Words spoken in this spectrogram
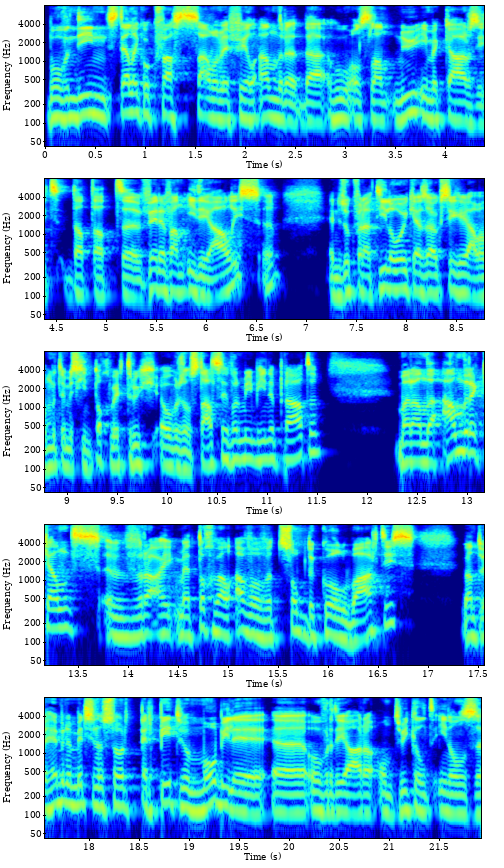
Bovendien stel ik ook vast, samen met veel anderen, dat hoe ons land nu in elkaar zit, dat dat uh, verre van ideaal is. Hè. En dus ook vanuit die logica zou ik zeggen, ja, we moeten misschien toch weer terug over zo'n staatshervorming beginnen praten. Maar aan de andere kant eh, vraag ik me toch wel af of het sop de kool waard is. Want we hebben een beetje een soort perpetuum mobile uh, over de jaren ontwikkeld in onze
